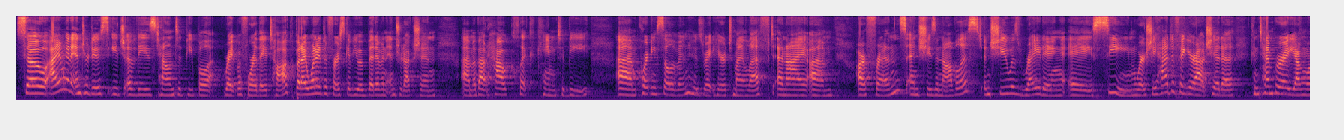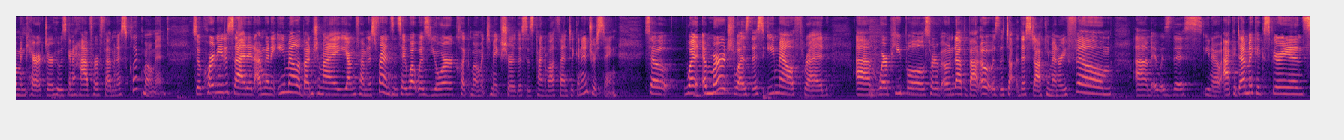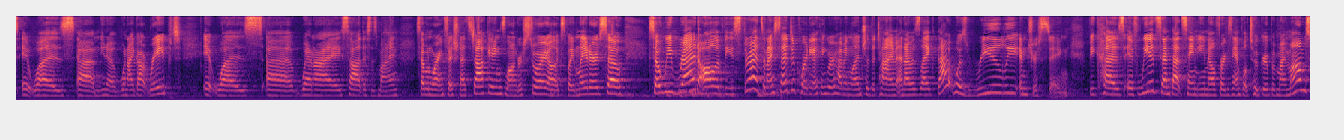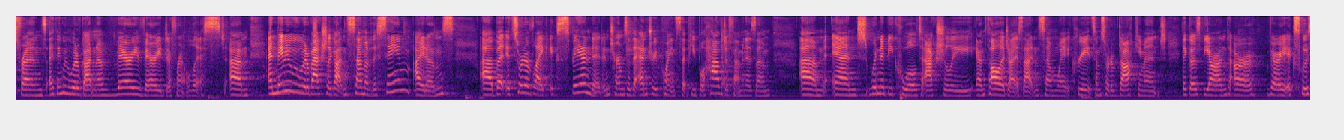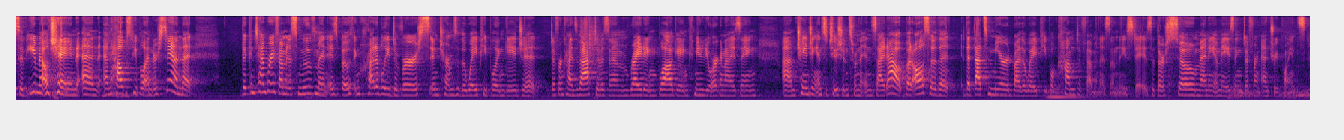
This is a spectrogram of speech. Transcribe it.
so I am going to introduce each of these talented people right before they talk, but I wanted to first give you a bit of an introduction um, about how Click came to be. Um, Courtney Sullivan, who's right here to my left, and I um, are friends, and she's a novelist, and she was writing a scene where she had to figure out, she had a contemporary young woman character who was going to have her feminist click moment. So Courtney decided, I'm going to email a bunch of my young feminist friends and say, what was your click moment to make sure this is kind of authentic and interesting? So what emerged was this email thread um, where people sort of owned up about, oh, it was do this documentary film, um, it was this, you know, academic experience, it was, um, you know, when I got raped, it was uh, when I saw, this is mine, someone wearing fishnet stockings, longer story, I'll explain later. So so we read all of these threads, and I said to Courtney, I think we were having lunch at the time, and I was like, that was really interesting. Because if we had sent that same email, for example, to a group of my mom's friends, I think we would have gotten a very, very different list. Um, and maybe we would have actually gotten some of the same items, uh, but it's sort of like expanded in terms of the entry points that people have to feminism. Um, and wouldn't it be cool to actually anthologize that in some way, create some sort of document that goes beyond our very exclusive email chain and, and helps people understand that the contemporary feminist movement is both incredibly diverse in terms of the way people engage it, different kinds of activism, writing, blogging, community organizing, um, changing institutions from the inside out, but also that, that that's mirrored by the way people come to feminism these days, that there's so many amazing different entry points.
